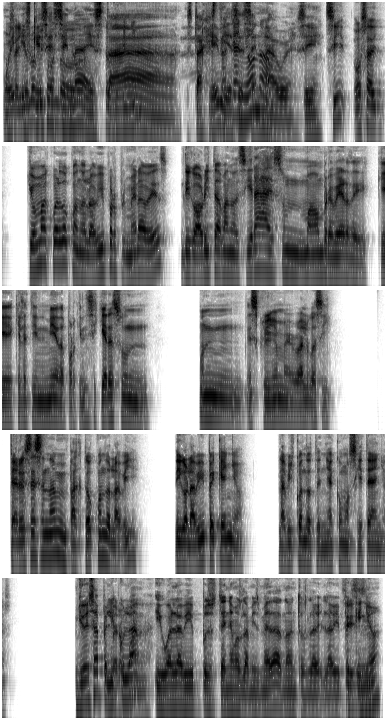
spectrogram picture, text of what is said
O sea, es que esa escena está, está heavy, esa cañona. escena, güey. Sí. Sí, o sea, yo me acuerdo cuando lo vi por primera vez. Digo, ahorita van a decir, ah, es un hombre verde que, que le tiene miedo, porque ni siquiera es un, un screamer o algo así. Pero esa escena me impactó cuando la vi. Digo, la vi pequeño. La vi cuando tenía como siete años. Yo esa película igual la vi, pues teníamos la misma edad, ¿no? Entonces la, la vi Sí, sí, pequeño.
